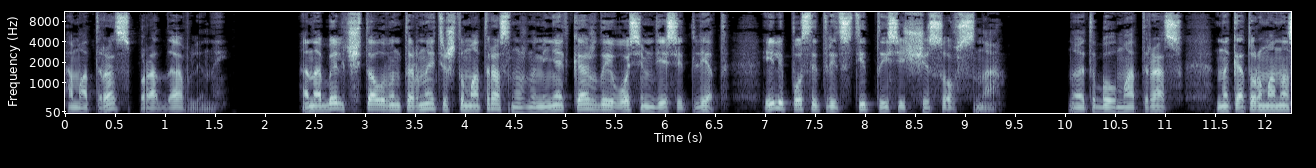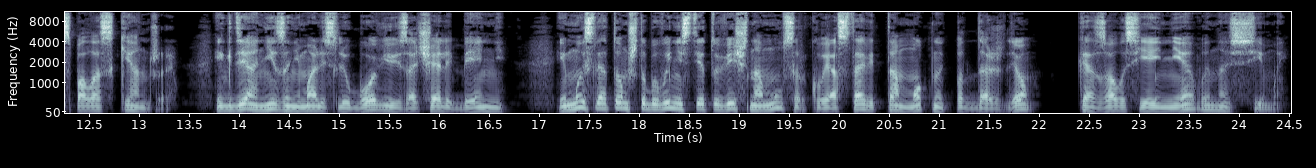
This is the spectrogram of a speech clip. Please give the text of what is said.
а матрас продавленный. Аннабель читала в интернете, что матрас нужно менять каждые 8-10 лет или после 30 тысяч часов сна но это был матрас, на котором она спала с Кенджи, и где они занимались любовью и зачали Бенни, и мысль о том, чтобы вынести эту вещь на мусорку и оставить там мокнуть под дождем, казалась ей невыносимой.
